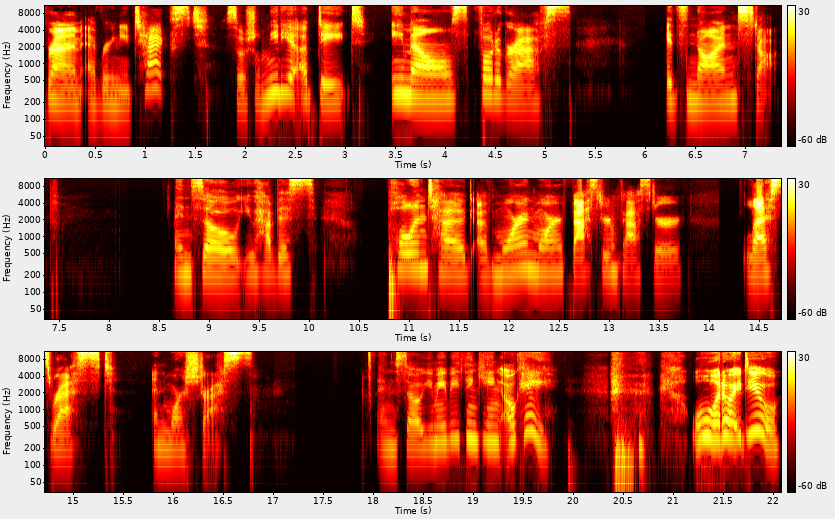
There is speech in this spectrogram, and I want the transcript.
from every new text, social media update, emails, photographs. It's nonstop. And so you have this pull and tug of more and more, faster and faster less rest, and more stress. And so you may be thinking, okay, well, what do I do?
